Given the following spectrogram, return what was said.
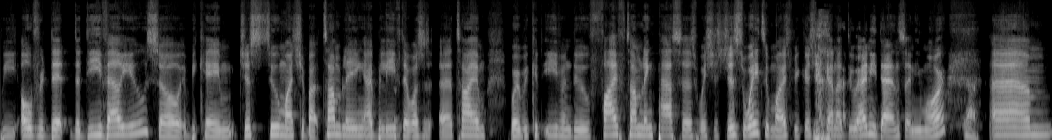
we overdid the D value. So it became just too much about tumbling. I believe there was a time where we could even do five tumbling passes, which is just way too much because you cannot do any dance anymore. Yeah. Um,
